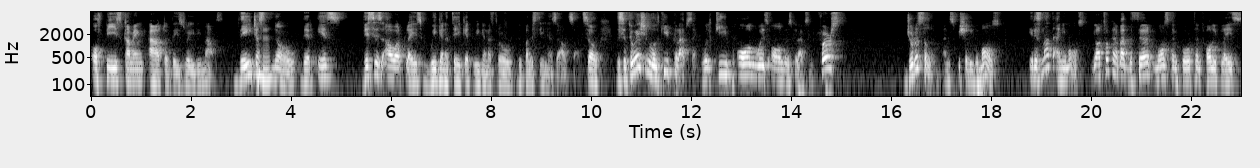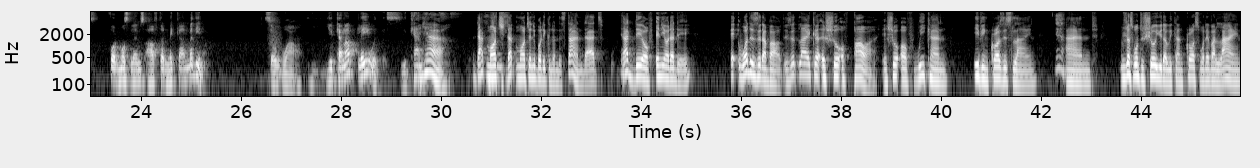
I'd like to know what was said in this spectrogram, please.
of peace coming out of the Israeli mouth. They just mm-hmm. know there is, this is our place. We're going to take it. We're going to throw the Palestinians outside. So the situation will keep collapsing, will keep always, always collapsing. First, Jerusalem, and especially the mosque, it is not any mosque. You are talking about the third most important holy place for Muslims after Mecca and Medina. So Wow. you cannot play with this. You can't. Yeah. That much that much anybody could understand that that day of any other day it, what is it about? Is it like a, a show of power, a show of we can even cross this line Yeah. and we just want to show you that we can cross whatever line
